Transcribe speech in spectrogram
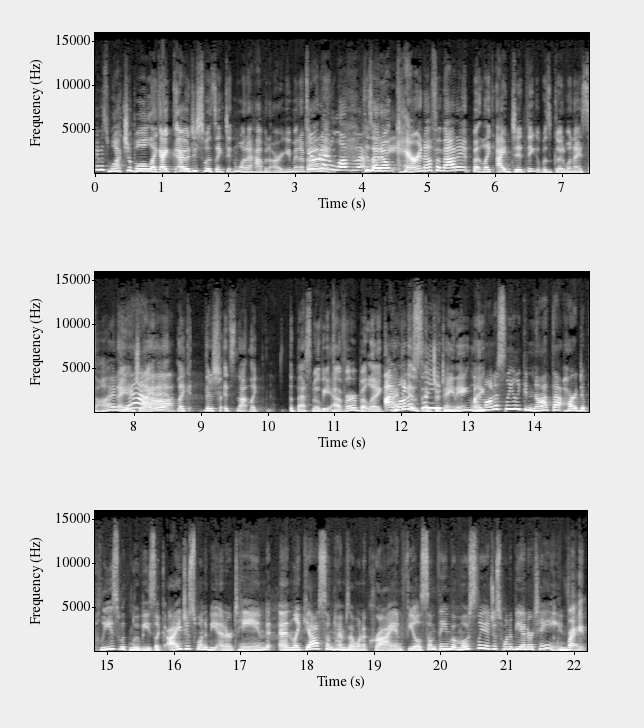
it was watchable. Like I, I just was like, didn't want to have an argument about Dude, I it. that because I don't care enough about it. But like, I did think it was good when I saw it. I Yeah. enjoyed it. Like, there's, it's not like the best movie ever, but like, i think it was entertaining. Like, I'm honestly like not that hard to please with movies. Like I just want to be entertained, and like yeah, sometimes I want to cry and feel something, but mostly I just want to be entertained. Right.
